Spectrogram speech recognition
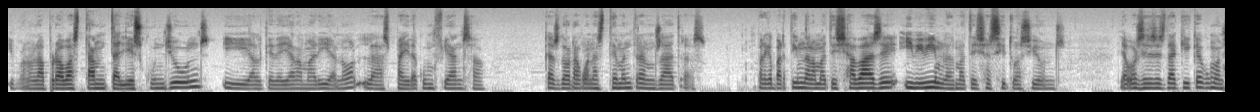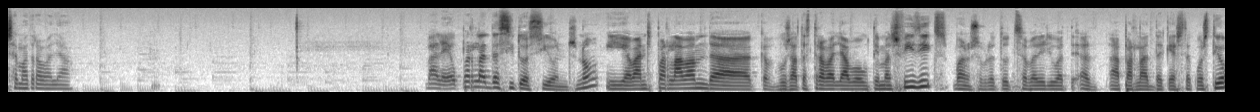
I bueno, la prova està en tallers conjunts i el que deia la Maria, no? l'espai de confiança que es dona quan estem entre nosaltres. Perquè partim de la mateixa base i vivim les mateixes situacions. Llavors és des d'aquí que comencem a treballar. Vale, heu parlat de situacions, no? I abans parlàvem de que vosaltres treballàveu temes físics, bueno, sobretot Sabadell ha, ha, ha parlat d'aquesta qüestió,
